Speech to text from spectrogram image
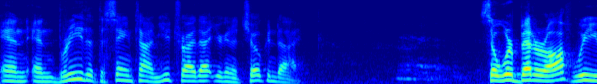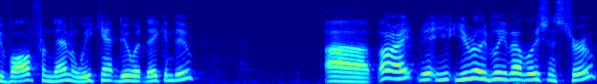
and, and breathe at the same time. You try that, you're going to choke and die. So we're better off. We evolved from them and we can't do what they can do. Uh, all right, you, you really believe evolution is true?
